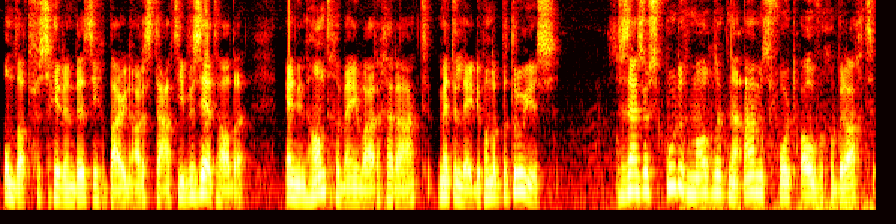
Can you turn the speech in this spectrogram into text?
omdat verschillende zich bij hun arrestatie verzet hadden en in handgemeen waren geraakt met de leden van de patrouilles. Ze zijn zo spoedig mogelijk naar Amersfoort overgebracht,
